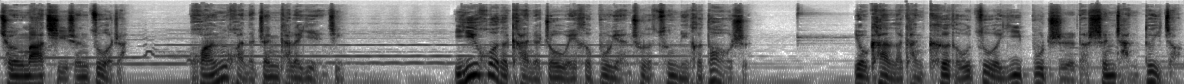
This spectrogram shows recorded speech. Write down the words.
邱妈起身坐着，缓缓的睁开了眼睛，疑惑的看着周围和不远处的村民和道士。又看了看磕头作揖不止的生产队长，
